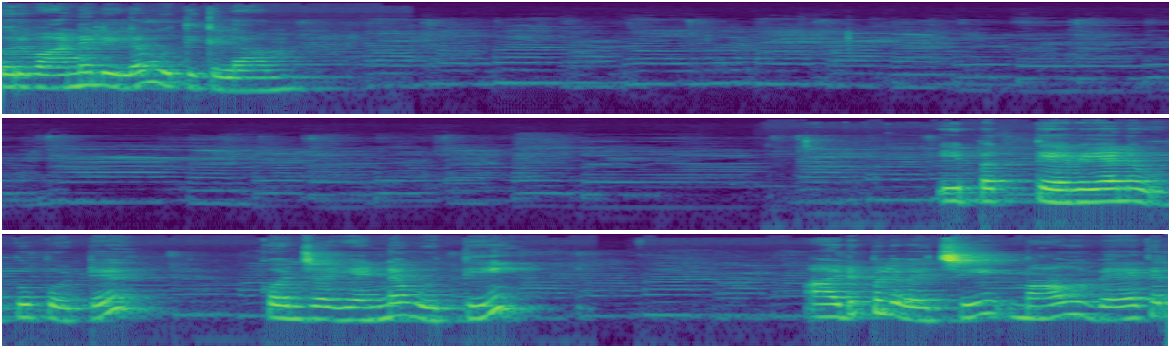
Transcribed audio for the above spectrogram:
ஒரு வானலியில் ஊற்றிக்கலாம் இப்போ தேவையான உப்பு போட்டு கொஞ்சம் எண்ணெய் ஊற்றி அடுப்பில் வச்சு மாவு வேகிற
